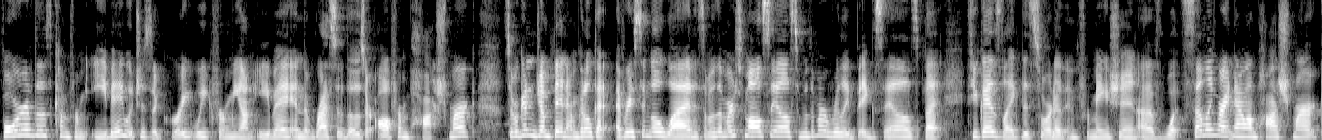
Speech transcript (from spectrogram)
four of those come from eBay, which is a great week for me on eBay. And the rest of those are all from Poshmark. So we're to jump in. I'm to look at every single one. Some of them are small sales, some of them are really big sales. But if you guys like this sort of information of what's selling right now on Poshmark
